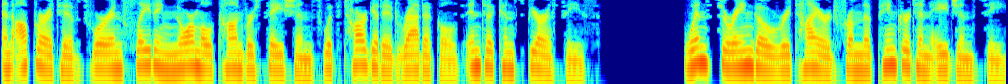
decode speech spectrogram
and operatives were inflating normal conversations with targeted radicals into conspiracies. When Siringo retired from the Pinkerton Agency,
